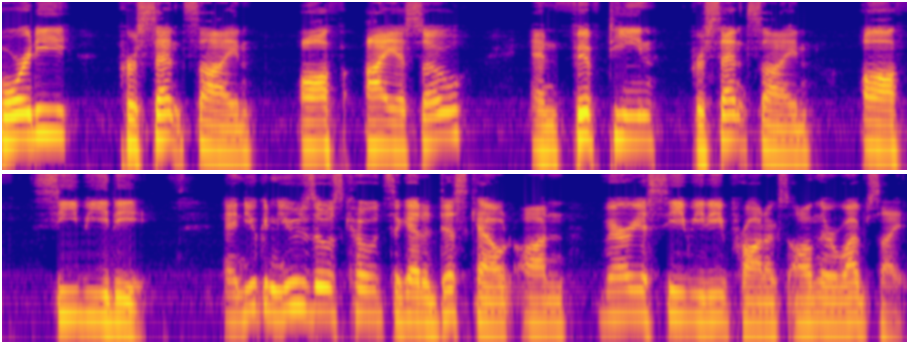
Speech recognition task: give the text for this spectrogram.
40% sign off ISO, and 15% sign off CBD. And you can use those codes to get a discount on various CBD products on their website.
